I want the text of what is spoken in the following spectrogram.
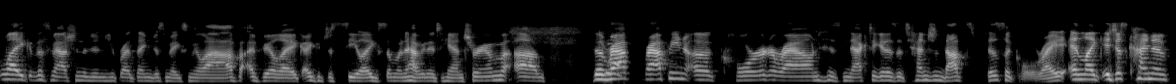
like the smashing the gingerbread thing just makes me laugh. I feel like I could just see like someone having a tantrum. Um, the wrap wrapping a cord around his neck to get his attention, that's physical, right? And like it just kind of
